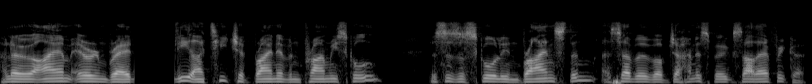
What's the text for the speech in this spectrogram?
Hello, I am Aaron Bradley. I teach at Bryneven Primary School. This is a school in Bryanston, a suburb of Johannesburg, South Africa.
